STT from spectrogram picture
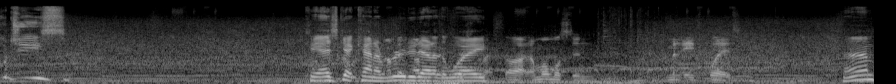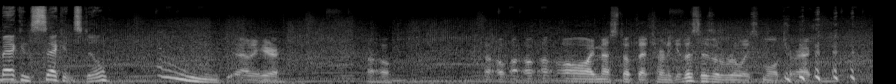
Oh, jeez. Okay, I just got kind of rooted out of the way. I thought I'm almost in. I'm in eighth place. I'm back in second still. Get out of here. Uh oh. Uh oh. Uh oh. Oh, I messed up that turn again. This is a really small track.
